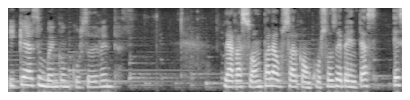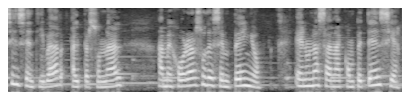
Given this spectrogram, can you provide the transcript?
y qué hace un buen concurso de ventas. La razón para usar concursos de ventas es incentivar al personal a mejorar su desempeño en una sana competencia,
